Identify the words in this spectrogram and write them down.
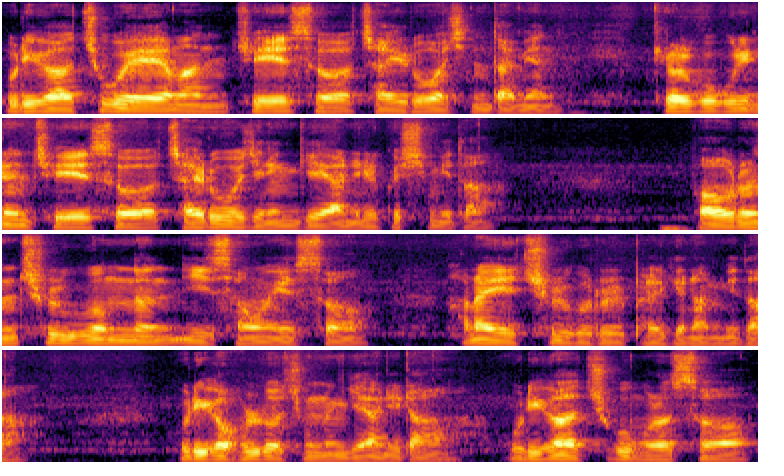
우리가 죽어야만 죄에서 자유로워진다면 결국 우리는 죄에서 자유로워지는 게 아닐 것입니다. 바울은 출구 없는 이 상황에서 하나의 출구를 발견합니다. 우리가 홀로 죽는 게 아니라 우리가 죽음으로써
